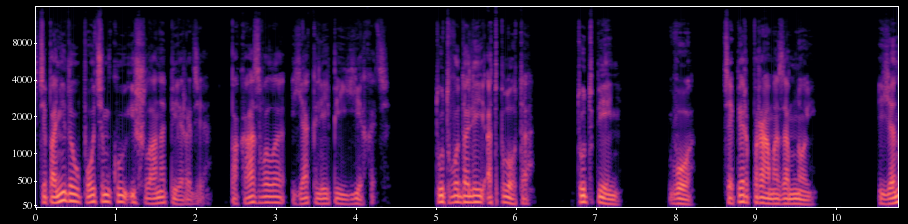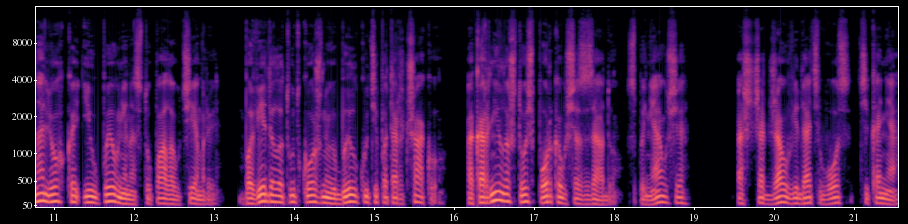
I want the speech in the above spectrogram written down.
сцепаніда ў поцемку ішла наперадзе показывала як лепей ехаць тут во далей ад плота. Тут пень. Во цяпер прама за мной яна лёгка і ўпэўнена ступала ў цемры бо ведала тут кожную былку ці патарчаку. А карніла штось поркаўся ззаду спыняўся ашчаджаў відаць воз ці каня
